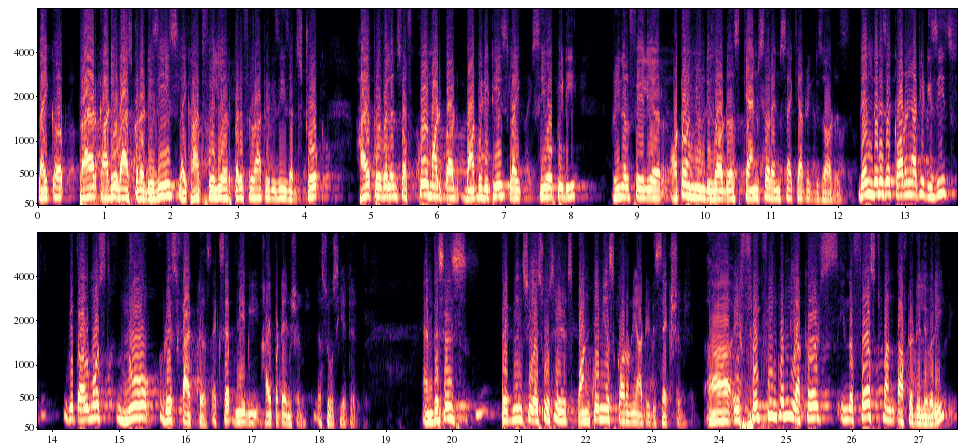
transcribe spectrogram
like a prior cardiovascular disease like heart failure, peripheral artery disease and stroke, high prevalence of comorbidities like COPD, renal failure, autoimmune disorders, cancer and psychiatric disorders. Then there is a coronary artery disease with almost no risk factors except maybe hypertension associated. And this is pregnancy associated spontaneous coronary artery dissection. Uh, it frequently occurs in the first month after delivery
